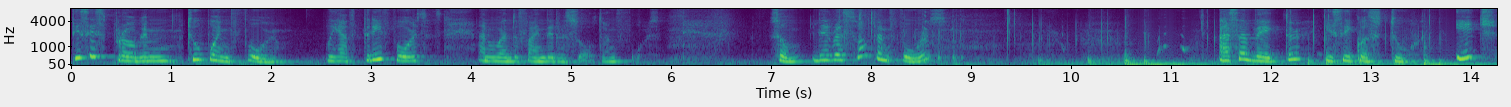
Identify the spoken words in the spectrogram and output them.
This is problem 2.4. We have three forces and we want to find the resultant force. So the resultant force as a vector is equals to each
